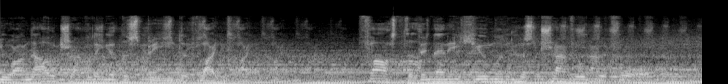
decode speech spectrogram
You are now traveling at the speed of light. Faster than any human has traveled before.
